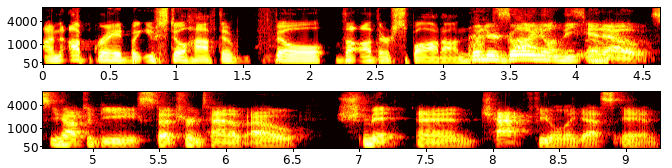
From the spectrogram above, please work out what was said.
an upgrade, but you still have to fill the other spot on that. when you're going on the So- in outs, you have to be Stecher and Tanev out, Schmidt and Chatfield, I guess, in.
